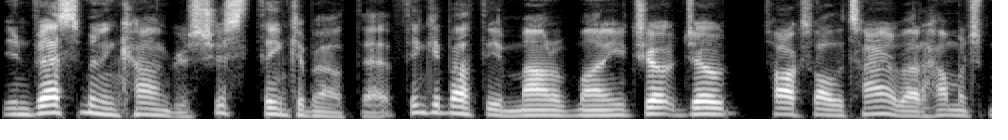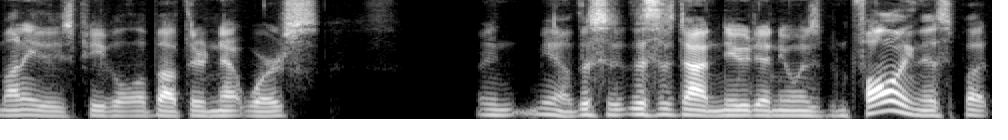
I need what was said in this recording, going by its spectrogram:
the investment in Congress, just think about that. Think about the amount of money. Joe Joe talks all the time about how much money these people about their net worths. I mean, you know, this is this is not new to anyone who's been following this, but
